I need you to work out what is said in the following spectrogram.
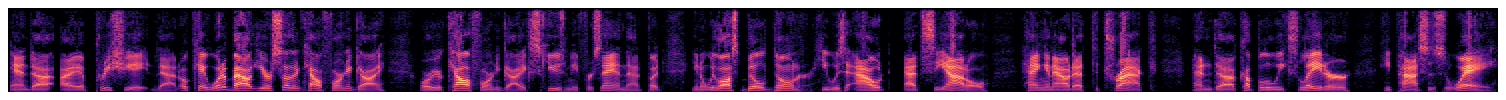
and uh, I appreciate that. Okay, what about you're a Southern California guy, or you're a California guy? Excuse me for saying that, but you know we lost Bill Doner. He was out at Seattle, hanging out at the track, and uh, a couple of weeks later he passes away.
